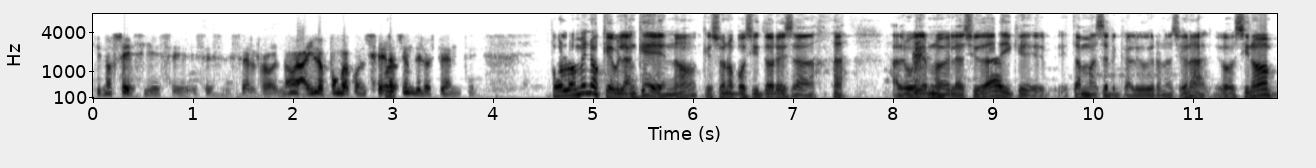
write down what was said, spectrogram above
que no sé si ese, es el rol, ¿no? Ahí lo pongo a consideración del oyente. Por lo menos que blanqueen, ¿no? Que son opositores a, al gobierno de la ciudad y que están más cerca del gobierno nacional. Digo, si no,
